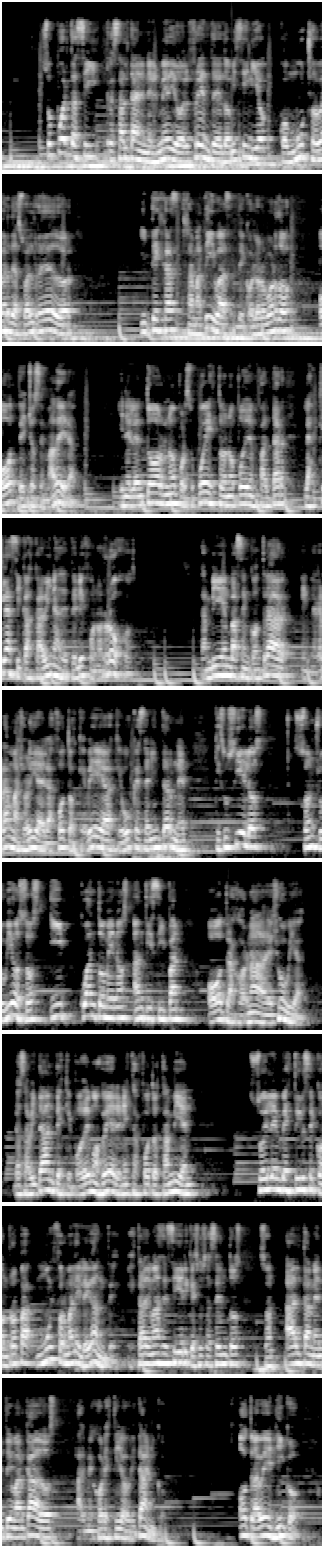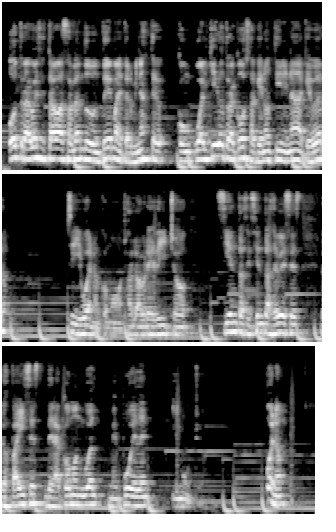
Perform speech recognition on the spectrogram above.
Sus puertas sí resaltan en el medio del frente del domicilio con mucho verde a su alrededor y tejas llamativas de color bordó o techos en madera. Y en el entorno, por supuesto, no pueden faltar las clásicas cabinas de teléfonos rojos. También vas a encontrar, en la gran mayoría de las fotos que veas, que busques en internet, que sus cielos son lluviosos y cuanto menos anticipan otra jornada de lluvia. Los habitantes que podemos ver en estas fotos también suelen vestirse con ropa muy formal y elegante. Está de más decir que sus acentos son altamente marcados al mejor estilo británico. Otra vez, Nico, otra vez estabas hablando de un tema y terminaste con cualquier otra cosa que no tiene nada que ver. Sí, bueno, como ya lo habré dicho cientos y cientos de veces, los países de la Commonwealth me pueden y mucho. Bueno,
